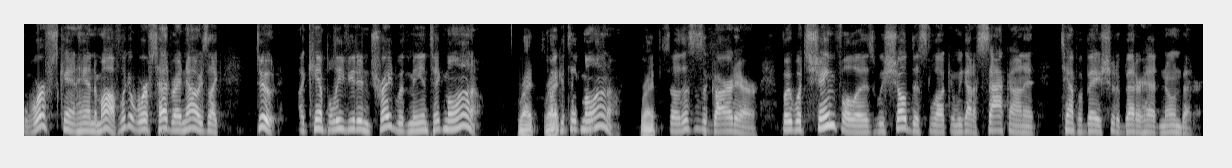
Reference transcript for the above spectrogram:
Wirfs can't hand him off. Look at Wirfs' head right now. He's like, dude, I can't believe you didn't trade with me and take Milano. Right, so right. I could take Milano. Right. So this is a guard error. But what's shameful is we showed this look and we got a sack on it. Tampa Bay should have better had known better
